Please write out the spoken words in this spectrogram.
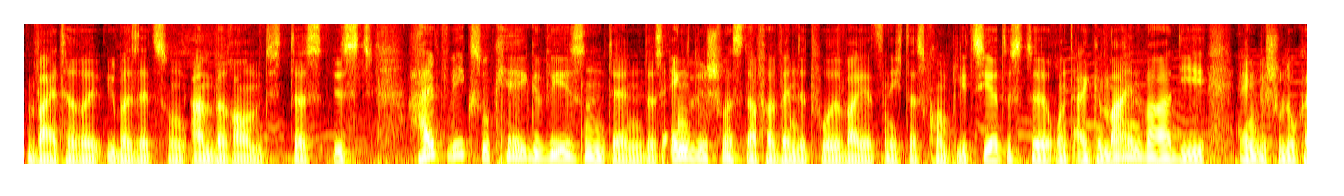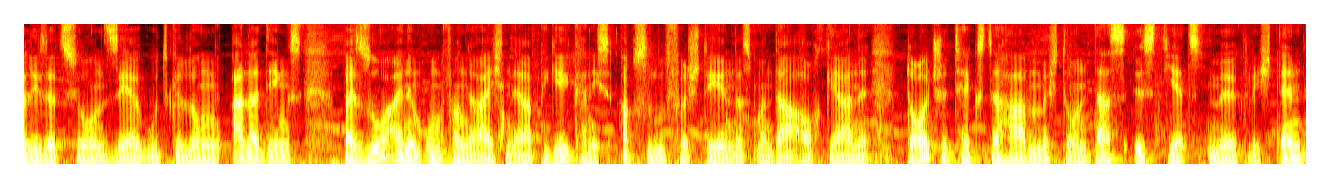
weitere Übersetzung anberaumt. Das ist halbwegs okay gewesen, denn das Englisch, was da verwendet wurde, war jetzt nicht das komplizierteste und allgemein war die englische Lokalisation sehr gut gelungen. Allerdings bei so einem umfangreichen RPG kann ich es absolut verstehen, dass man da auch gerne deutsche Texte haben möchte und das ist jetzt möglich, denn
